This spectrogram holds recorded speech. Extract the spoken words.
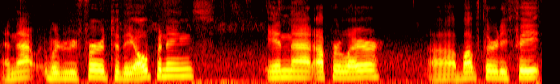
and that would refer to the openings in that upper layer uh, above 30 feet.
